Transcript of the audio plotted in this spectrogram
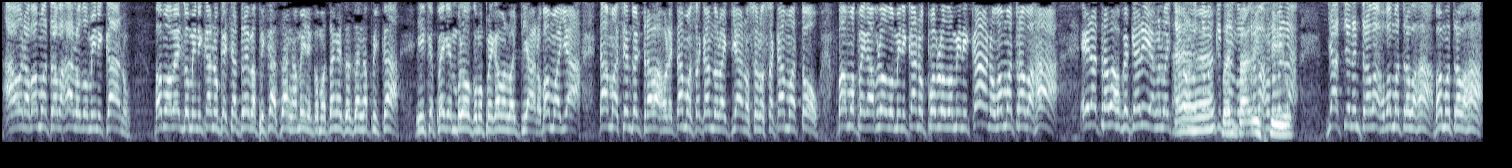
Ahora vamos a trabajar los dominicanos. Vamos a ver dominicanos que se atreve a picar zanja, miren cómo están esas zanjas picadas y que peguen blog como pegaban los haitianos. Vamos allá, estamos haciendo el trabajo, le estamos sacando a los haitianos, se lo sacamos a todos. Vamos a pegar blog dominicano, pueblo dominicano, vamos a trabajar. Era trabajo que querían, los haitianos lo estaban quitando los trabajos, ¿no verdad? Ya tienen trabajo, vamos a trabajar, vamos a trabajar.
